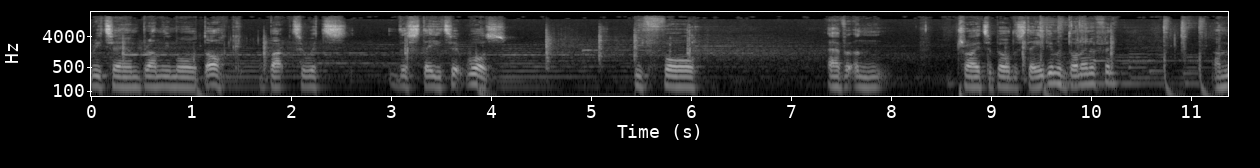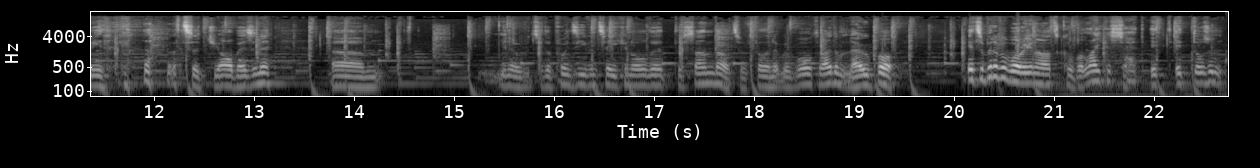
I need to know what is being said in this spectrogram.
return Bramley-Moore Dock back to its the state it was before Everton tried to build a stadium and done anything. I mean, that's a job, isn't it? Um, you know, to the point of even taking all the, the sand out and filling it with water. I don't know, but it's a bit of a worrying article. But like I said, it, it doesn't,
